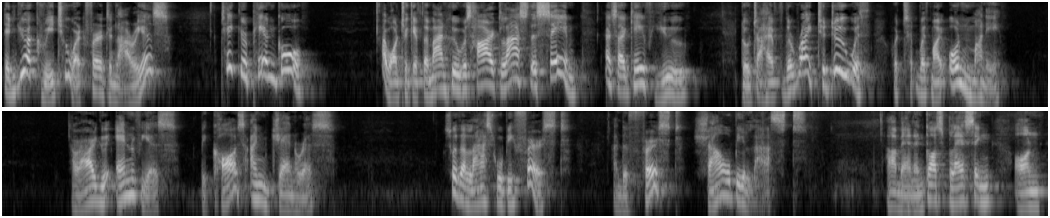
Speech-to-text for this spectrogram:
Didn't you agree to work for a denarius? Take your pay and go. I want to give the man who was hired last the same as I gave you. Don't I have the right to do with, with, with my own money? Or are you envious because I'm generous? So the last will be first, and the first shall be last. Amen. And God's blessing on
